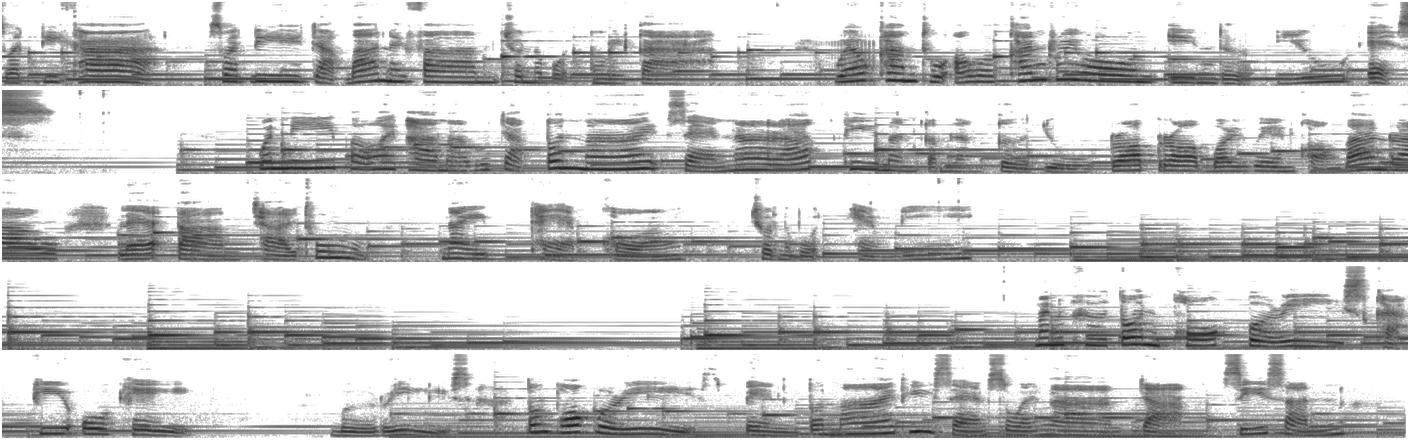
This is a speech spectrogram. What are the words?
สวัสดีค่ะ สวัสดีจากบ้านในฟาร์ม ชนบทอเมริกา Welcome to our country home in the US วันนี้ป้าอ้อยพามารู้จักต้นไม้ แสนน่ารักที่มันกำลังเกิดอยู่รอบๆบบริเวณของบ้านเรา และตามชายทุ่งในแถบของชนบทแห่งนี้ มันคือต้นโพกเบอร์รี่ค่ะ P O K berries ต้นโพกเบอร์รี่เป็นต้นไม้ที่แสนสวยงามจากสีสัน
